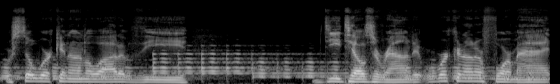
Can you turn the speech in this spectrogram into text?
We're still working on a lot of the details around it. We're working on our format.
